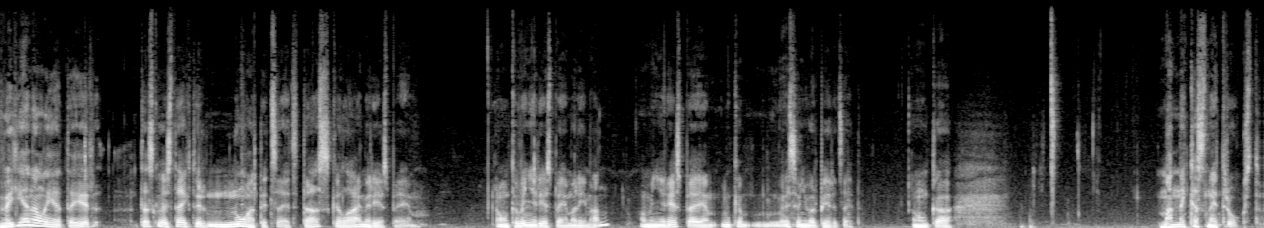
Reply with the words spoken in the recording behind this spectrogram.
viena lieta ir tas, ko es teiktu, ir noticēt tas, ka laime ir iespējama un ka viņi ir iespējami arī man, un viņi ir iespējami, ka es viņu varu pieredzēt. Un ka man nekas netrūkst.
